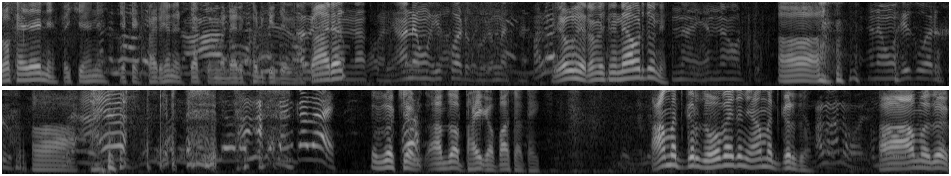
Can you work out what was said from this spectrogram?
જોખાઈ જાય ને પછી હે ને એક એક ફારી હે ને ટ્રેક્ટરમાં ડાયરેક્ટ ખડકી દેવાની. કાં રસ? નાખવાની. આને હું શીખવાડું છું રમેશને. એવું છે? રમેશને ના આવડતું ને? ના એમ ના આવડતું. હા. એને હું શીખવાડું છું. હા. કદાય એમ તો ખેડ આમ તો ભાઈગા પાછા ભાઈ આમ જ કરજો હો ભાઈ તમે આમ જ કરજો. હા આમ જ હોય.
